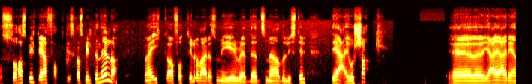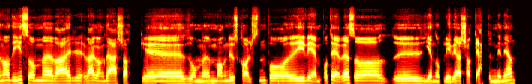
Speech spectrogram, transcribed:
også har spilt, det jeg faktisk har spilt en del, da, når jeg ikke har fått til å være så mye i Red Dead som jeg hadde lyst til, det er jo sjakk. Eh, jeg er en av de som eh, hver, hver gang det er sjakk, eh, sånn Magnus Carlsen på, i VM på TV, så uh, gjenoppliver jeg sjakkappen min igjen.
